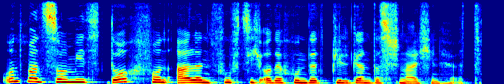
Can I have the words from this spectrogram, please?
und man somit doch von allen 50 oder 100 Pilgern das Schnarchen hört.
